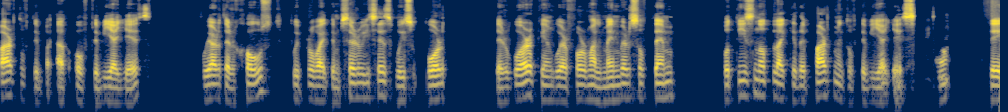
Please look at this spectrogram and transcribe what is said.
part of the of the BIS. We are their host. We provide them services. We support their work, and we are formal members of them. But it's not like a department of the BIS. No? The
